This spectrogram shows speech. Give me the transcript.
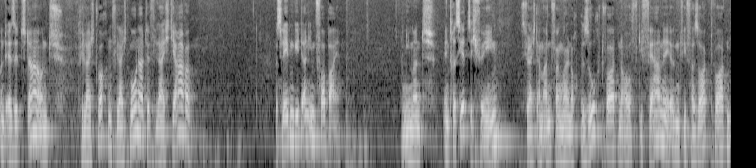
Und er sitzt da und vielleicht Wochen, vielleicht Monate, vielleicht Jahre. Das Leben geht an ihm vorbei. Niemand interessiert sich für ihn. Ist vielleicht am Anfang mal noch besucht worden, auf die Ferne irgendwie versorgt worden.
